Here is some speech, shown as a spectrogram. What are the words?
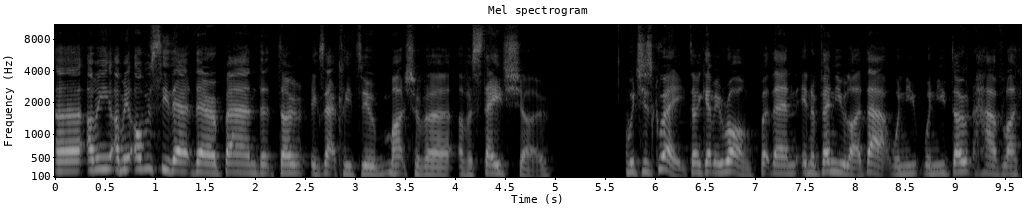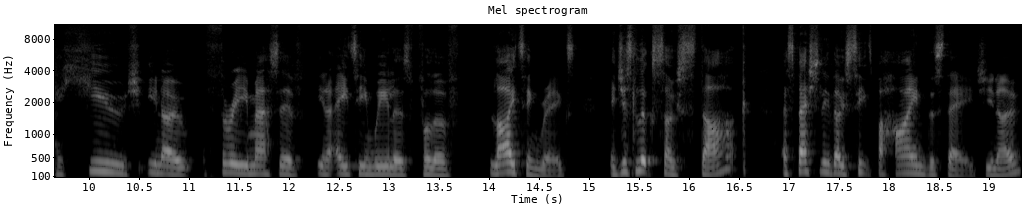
Uh, I mean, I mean, obviously they're they're a band that don't exactly do much of a of a stage show, which is great. Don't get me wrong, but then in a venue like that, when you when you don't have like a huge, you know, three massive, you know, eighteen wheelers full of lighting rigs, it just looks so stark. Especially those seats behind the stage, you know,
